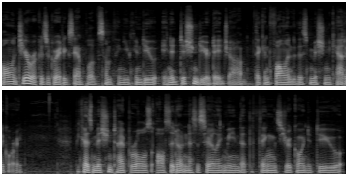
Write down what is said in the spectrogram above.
volunteer work is a great example of something you can do in addition to your day job that can fall into this mission category. Because mission type roles also don't necessarily mean that the things you're going to do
